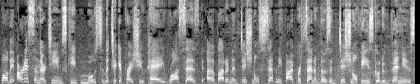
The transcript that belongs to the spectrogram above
while the artists and their teams keep most of the ticket price you pay, Ross says uh, about an additional 75% of those additional fees go to venues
